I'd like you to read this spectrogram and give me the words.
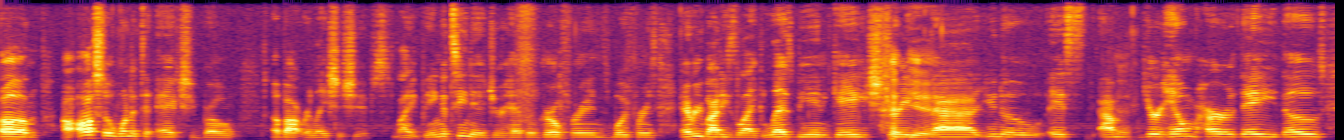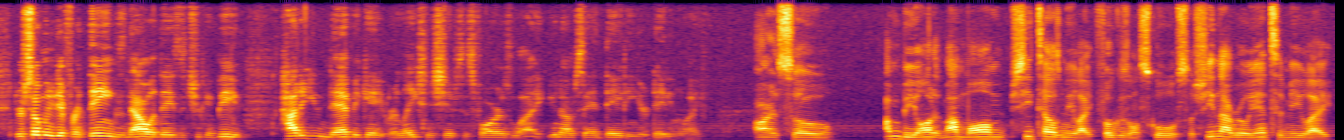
Um, I also wanted to ask you, bro, about relationships. Like being a teenager, having girlfriends, boyfriends. Everybody's like lesbian, gay, straight, Yeah. bad. You know, it's I'm Yeah. you're him, her, they, those. There's so many different things nowadays that you can be. How do you navigate relationships as far as like you know what I'm saying dating your dating life? All right, so I'm gonna be honest. My mom, she tells me like focus on school, so she's not really into me like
